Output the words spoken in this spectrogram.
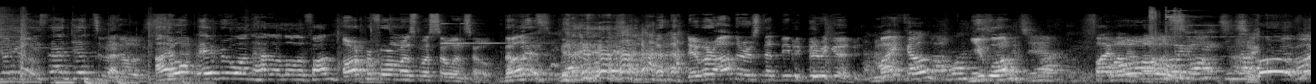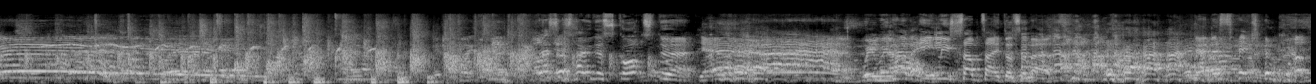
Ladies and gentlemen, I hope everyone had a lot of fun. Our performance was so and so, but there were others that did it very good. Michael, you won 500 pounds. This is how the Scots do it. Yeah! We will have English subtitles on that. and the second one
